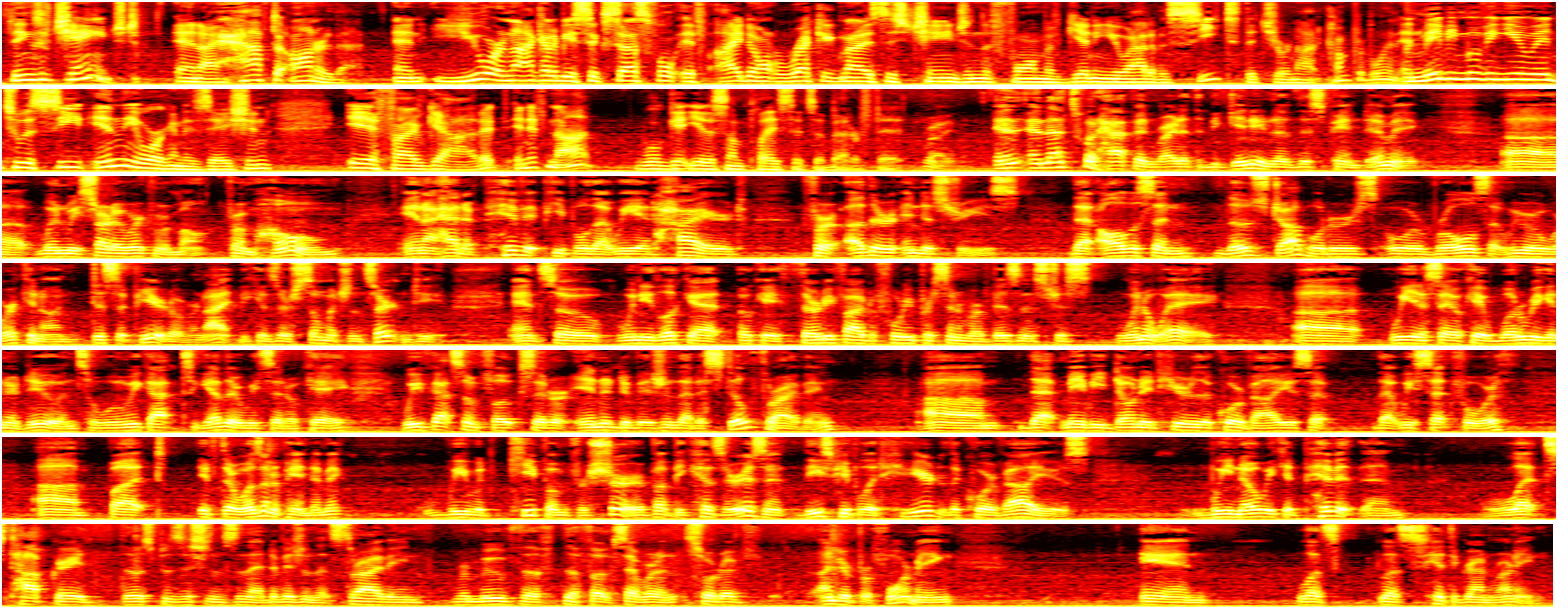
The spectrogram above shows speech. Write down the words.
things have changed, and I have to honor that. And you are not going to be successful if I don't recognize this change in the form of getting you out of a seat that you're not comfortable in, and maybe moving you into a seat in the organization if I've got it, and if not, we'll get you to some place that's a better fit. Right, and and that's what happened right at the beginning of this pandemic uh, when we started working from from home, and I had to pivot people that we had hired for other industries. That all of a sudden those job orders or roles that we were working on disappeared overnight because there's so much uncertainty. And so when you look at okay, 35 to 40 percent of our business just went away uh, we had to say, okay, what are we going to do? And so when we got together, we said, okay, we've got some folks that are in a division that is still thriving, um, that maybe don't adhere to the core values that, that we set forth. Um, but if there wasn't a pandemic, we would keep them for sure. But because there isn't, these people adhere to the core values. We know we could pivot them. Let's top grade those positions in that division that's thriving, remove the, the folks that were sort of underperforming, and let's let's hit the ground running.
